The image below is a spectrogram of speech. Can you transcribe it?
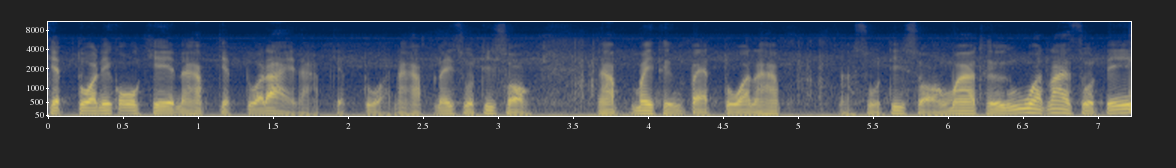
เจ็ดตัวนี้ก็โอเคนะครับเจ็ดตัวได้นะครับเจ็ดตัวนะครับในสูตรที่สอง นะครับไม่ถึง 8 ตัวนะครับสูตรที่ 2 มาถึงงวดล่าสุดนี้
